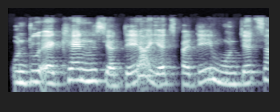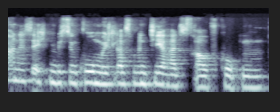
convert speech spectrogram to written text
und du erkennst ja, der jetzt bei dem Hund, der Zahn ist echt ein bisschen komisch, lass mal einen Tierarzt drauf gucken.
